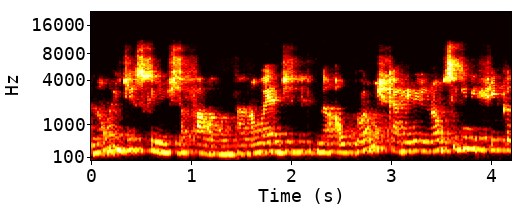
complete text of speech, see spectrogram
Não é disso que a gente está falando, tá? Não é de, não, o plano de carreira ele não significa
